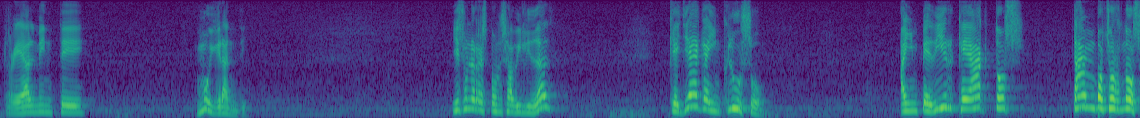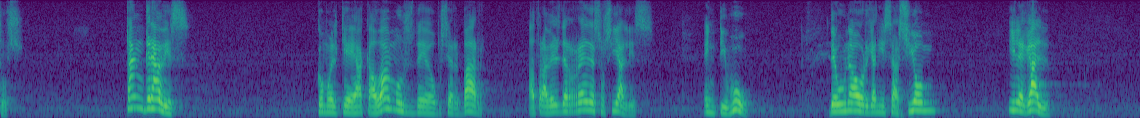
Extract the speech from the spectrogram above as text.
realmente muy grande. Y es una responsabilidad que llega incluso a impedir que actos tan bochornosos, tan graves, como el que acabamos de observar a través de redes sociales en Tibú, de una organización ilegal,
